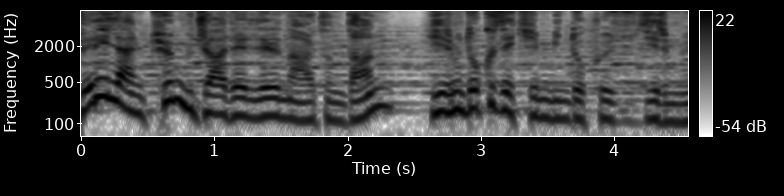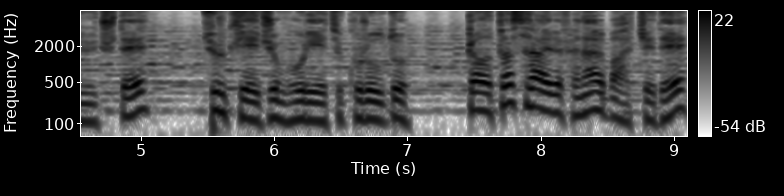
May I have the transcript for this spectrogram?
Verilen tüm mücadelelerin ardından 29 Ekim 1923'te Türkiye Cumhuriyeti kuruldu. Galatasaray ve Fenerbahçe'de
